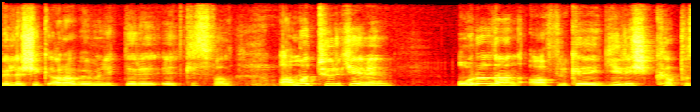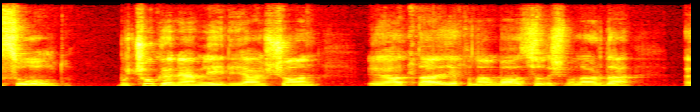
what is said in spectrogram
Birleşik Arap Emirlikleri etkisi falan. Ama Türkiye'nin oradan Afrika'ya giriş kapısı oldu. Bu çok önemliydi. Yani şu an e, hatta yapılan bazı çalışmalarda e,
